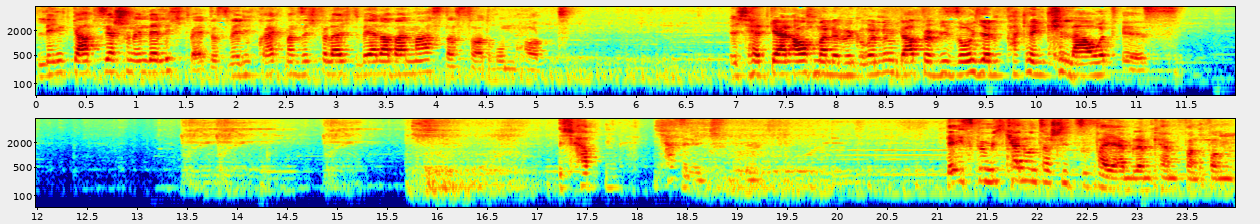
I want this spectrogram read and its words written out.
Link gab es ja schon in der Lichtwelt, deswegen fragt man sich vielleicht, wer da beim Master Sword rumhockt. Ich hätte gern auch mal eine Begründung dafür, wieso hier ein fucking Cloud ist. Ich hab. Ich hasse den Typen. Der ist für mich kein Unterschied zu Fire Emblem Kämpfern vom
